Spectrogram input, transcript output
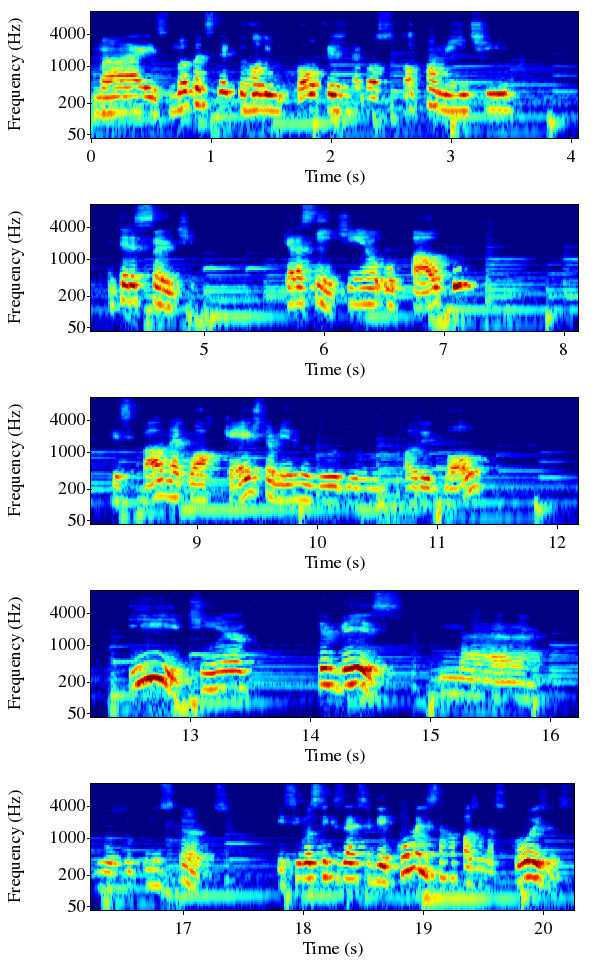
Mas Muppets Day do Hollywood Bowl fez um negócio totalmente interessante. Que era assim, tinha o palco principal, né, com a orquestra mesmo do, do Hollywood Bowl, e tinha TVs na, nos, nos cantos. E se você quisesse ver como eles estavam fazendo as coisas,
